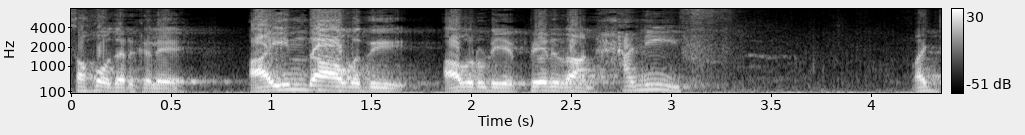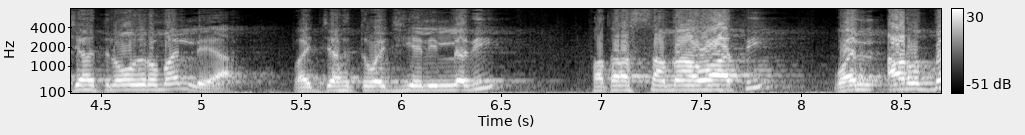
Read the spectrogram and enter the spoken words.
சகோதரர்களே ஐந்தாவது அவருடைய பேர் தான் ஹனீஃப். வஜ்ஜஹத்தில் ஓதுறோமா இல்லையா? வஜ்ஜஹத் வஜியல் இல்லதி பத்ர சமாவாதி வல் அருத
